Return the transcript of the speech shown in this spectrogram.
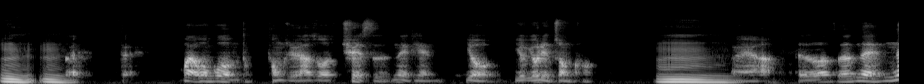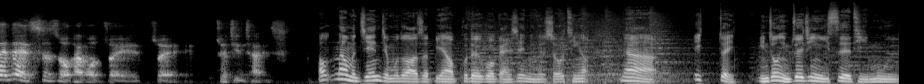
嗯嗯，对。后来问过我们同同学，他说确实那天有有有点状况。嗯，哎呀，他说那那那次是我看过最最最精彩的一次。好，那我们今天节目就到这边哦，部队锅感谢您的收听哦。那诶，对，明中，你最近一次的题目，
